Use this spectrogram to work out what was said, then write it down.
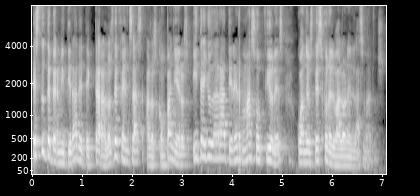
Esto te permitirá detectar a los defensas, a los compañeros y te ayudará a tener más opciones cuando estés con el balón en las manos.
